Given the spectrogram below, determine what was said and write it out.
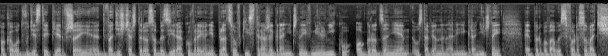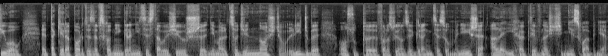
Około 21 24 osoby z Iraku w rejonie placówki Straży Granicznej w Mielniku, ogrodzenie ustawione na linii granicznej, próbowały sforsować siłą. Takie raporty ze wschodniej granicy stały się już niemal codziennością. Liczby osób forsujących granicę są mniejsze, ale ich aktywność nie słabnie.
